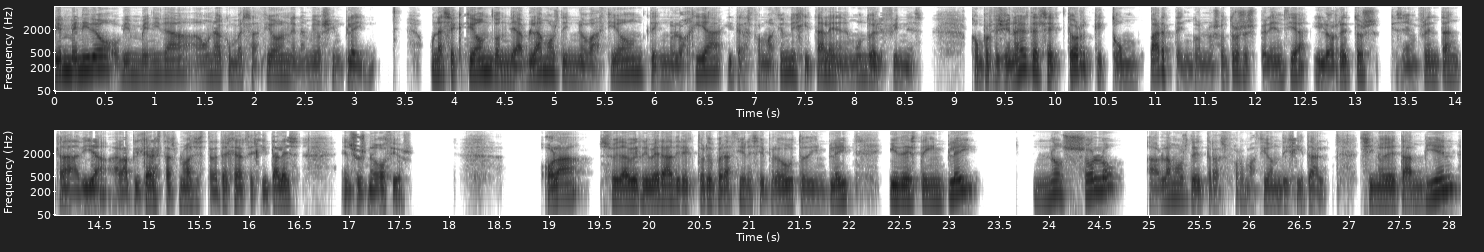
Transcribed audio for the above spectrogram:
Bienvenido o bienvenida a una conversación en Amigos in Play, una sección donde hablamos de innovación, tecnología y transformación digital en el mundo del fitness, con profesionales del sector que comparten con nosotros su experiencia y los retos que se enfrentan cada día al aplicar estas nuevas estrategias digitales en sus negocios. Hola, soy David Rivera, director de operaciones y producto de InPlay y desde InPlay no solo hablamos de transformación digital, sino de también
